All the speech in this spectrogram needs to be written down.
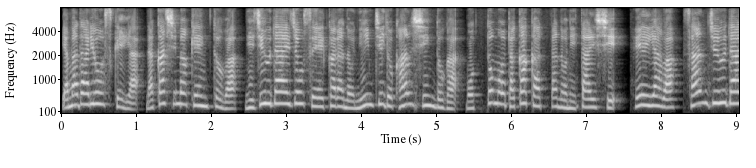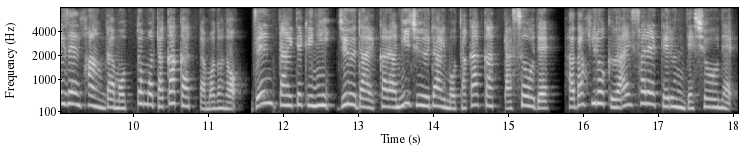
山田涼介や中島健人は20代女性からの認知度関心度が最も高かったのに対し、平野は30代前半が最も高かったものの、全体的に10代から20代も高かったそうで、幅広く愛されてるんでしょうね。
